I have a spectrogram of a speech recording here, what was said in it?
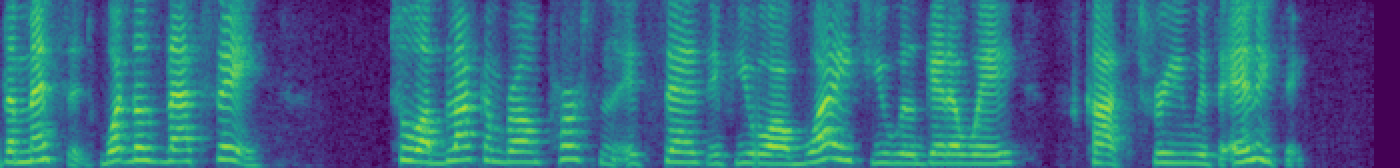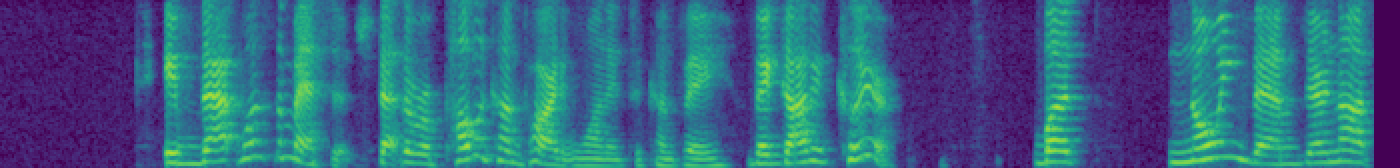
the message. What does that say? To a black and brown person, it says if you are white, you will get away scot free with anything. If that was the message that the Republican Party wanted to convey, they got it clear. But knowing them, they're not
